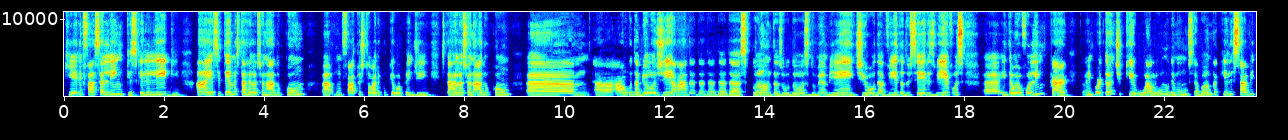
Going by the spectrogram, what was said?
que ele faça links, que ele ligue. Ah, esse tema está relacionado com ah, um fato histórico que eu aprendi, está relacionado com ah, algo da biologia lá, da, da, da, das plantas, ou dos, do meio ambiente, ou da vida dos seres vivos, então eu vou linkar. Então, é importante que o aluno demonstre à banca que ele sabe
